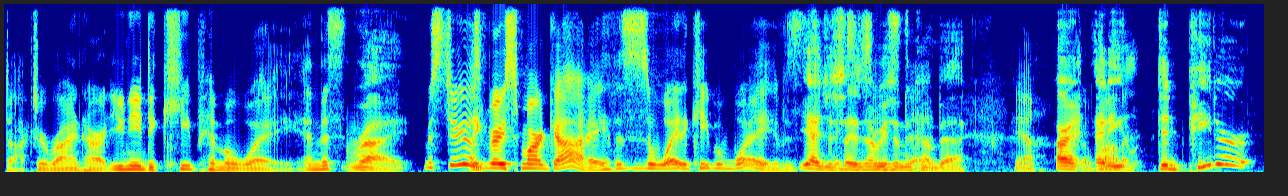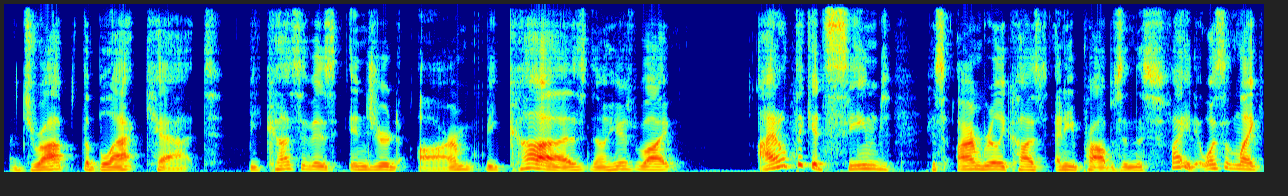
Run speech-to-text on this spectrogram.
Doctor Rinehart, "You need to keep him away." And this Right. Mysterio's a very smart guy. This is a way to keep him away. If Yeah, just say there's no reason to come back. Yeah. All right, Eddie, bother. did Peter drop the black cat because of his injured arm? Because, now here's why. I don't think it seemed his arm really caused any problems in this fight. It wasn't like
